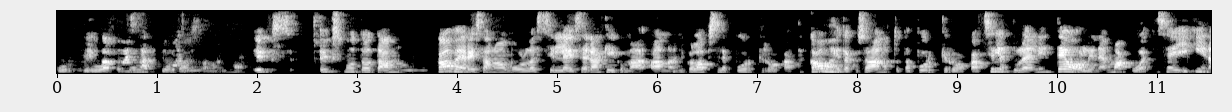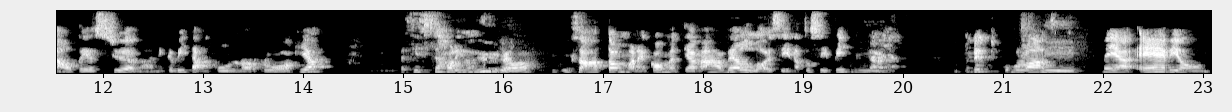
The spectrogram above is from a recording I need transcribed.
purkkiruoka. Yksi, yksi mun tota, kaveri sanoi mulle silleen, se näki, kun mä annan niin lapsille purkkiruokaa, että kauheita, kun sä annat tuota purkkiruokaa, että sille tulee niin teollinen maku, että se ei ikinä opi syömään niin mitään kunnon ruokia. Ja siis se oli ihan hirveä, kun saada tommonen kommentti, ja mä velloin siinä tosi pitkään. Mm. Mutta nyt kun mulla on, niin. meidän Eevi on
